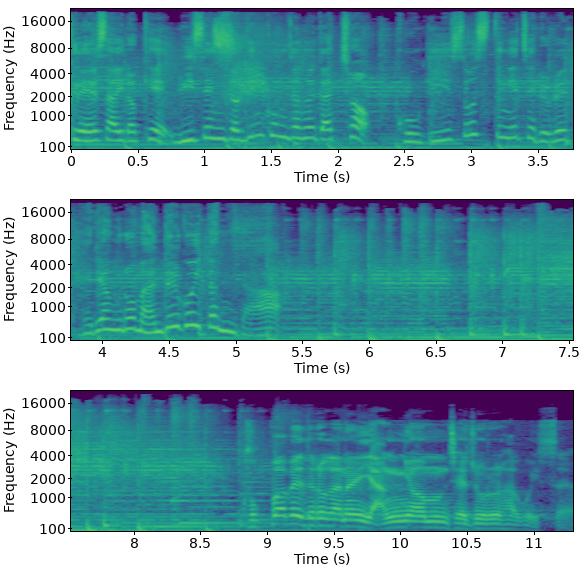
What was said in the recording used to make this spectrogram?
그래서 이렇게 위생적인 공장을 갖춰 고기, 소스 등의 재료를 대량으로 만들고 있답니다. 국밥에 들어가는 양념 제조를 하고 있어요.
